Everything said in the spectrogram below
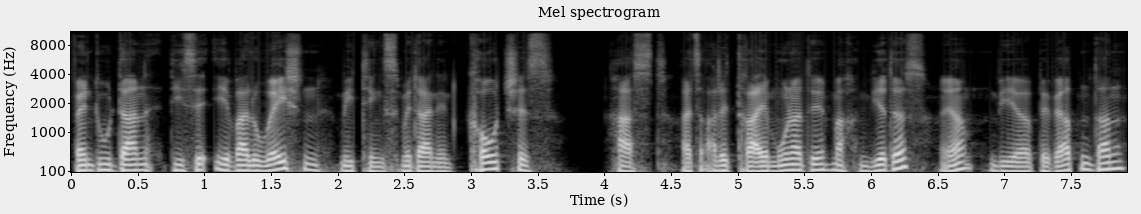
Wenn du dann diese Evaluation Meetings mit deinen Coaches hast, also alle drei Monate machen wir das, ja, wir bewerten dann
